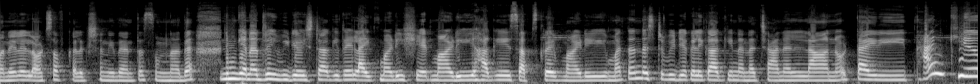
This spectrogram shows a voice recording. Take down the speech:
ಮನೇಲೆ ಲಾಟ್ಸ್ ಆಫ್ ಕಲೆಕ್ಷನ್ ಇದೆ ಅಂತ ಸುಮ್ಮನಾದೆ ನಿಮ್ಗೆ ಏನಾದರೂ ಈ ವಿಡಿಯೋ ಇಷ್ಟ ಆಗಿದ್ರೆ ಲೈಕ್ ಮಾಡಿ ಶೇರ್ ಮಾಡಿ, ಹಾಗೆ ಸಬ್ಸ್ಕ್ರೈಬ್ ಮಾಡಿ. ಮತ್ತೊಂದಷ್ಟು ವಿಡಿಯೋಗಳಿಗಾಗಿ ನನ್ನ ಚಾನೆಲ್ನ ನೋಡ್ತಾ ಇರಿ. ಥ್ಯಾಂಕ್ ಯು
